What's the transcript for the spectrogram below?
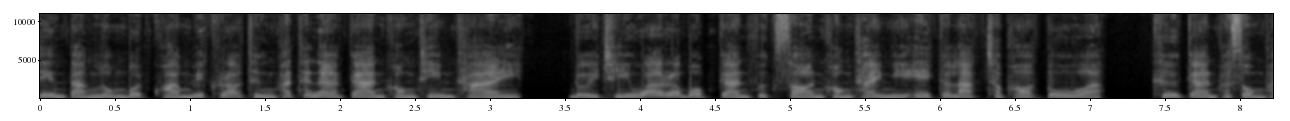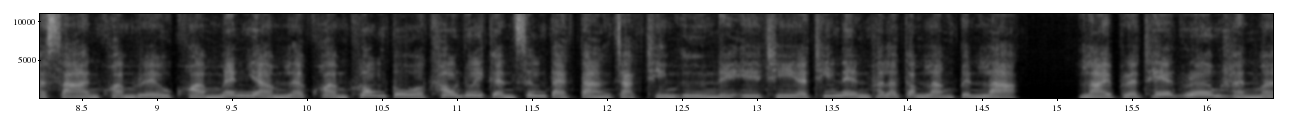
จีนต่างลงบทความวิเคราะห์ถึงพัฒนาการของทีมไทย โดยชี้ว่าระบบการฝึกสอนของไทยมีเอกลักษณ์เฉพาะตัว คือการผสมผสานความเร็วความแม่นยำและความคล่องตัวเข้าด้วยกันซึ่งแตกต่างจากทีมอื่นในเอเชียที่เน้นพละกำลังเป็นหลัก หลายประเทศเริ่มหันมา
